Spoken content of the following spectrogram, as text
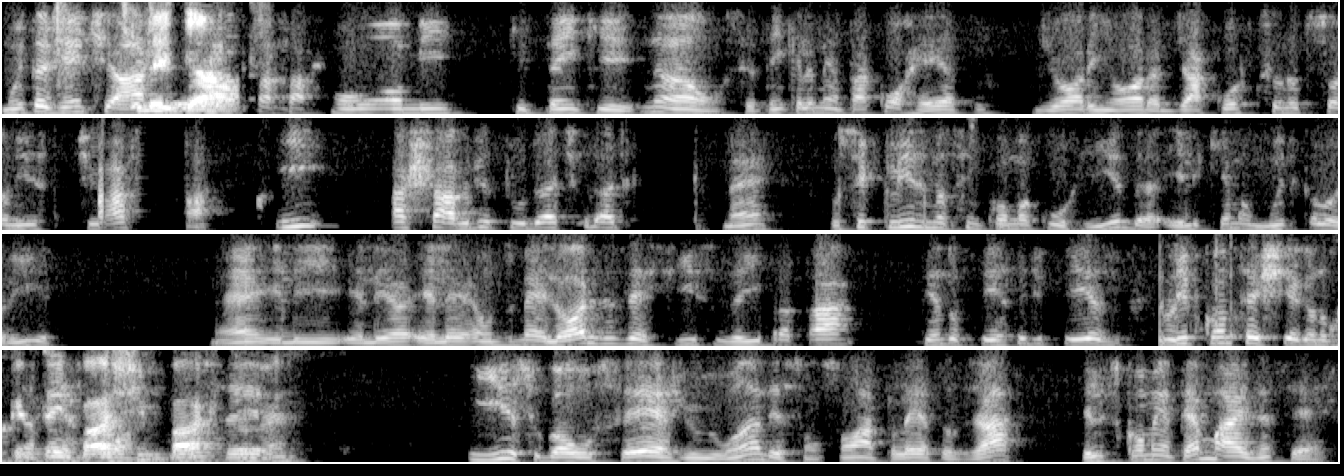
Muita gente acha que, tem que passar fome, que tem que. Não, você tem que alimentar correto, de hora em hora, de acordo com o seu nutricionista. Te passar. E a chave de tudo é a atividade. Né? O ciclismo, assim como a corrida, ele queima muita caloria. Né? Ele, ele, é, ele é um dos melhores exercícios aí para estar tá tendo perda de peso. Inclusive, quando você chega no. Porque tem baixo impacto, né? E isso, igual o Sérgio e o Anderson, são atletas já, eles comem até mais, né, Sérgio?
